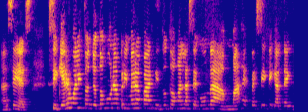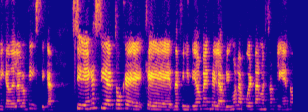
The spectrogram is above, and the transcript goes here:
Así es. Si quieres, Wellington, yo tomo una primera parte y tú tomas la segunda más específica técnica de la logística. Si bien es cierto que, que definitivamente le abrimos la puerta a nuestros clientes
